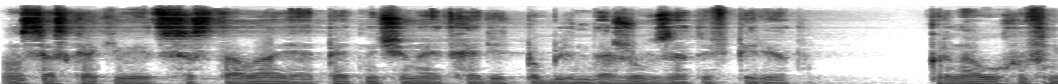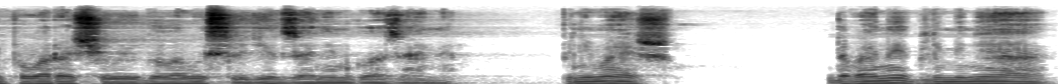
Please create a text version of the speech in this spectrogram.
Он соскакивает со стола и опять начинает ходить по блиндажу взад и вперед. Карнаухов, не поворачивая головы, следит за ним глазами. Понимаешь, до войны для меня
